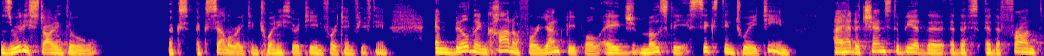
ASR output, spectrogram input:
was really starting to ex- accelerate in 2013, 14, 15. And building Kano for young people, age mostly 16 to 18, I had a chance to be at the, at the, at the front,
